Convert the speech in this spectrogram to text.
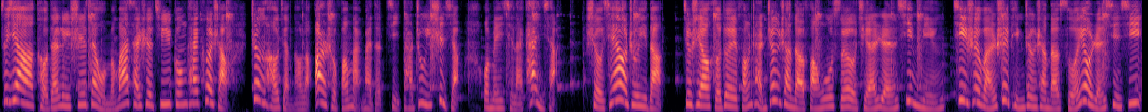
最近啊，口袋律师在我们挖财社区公开课上。正好讲到了二手房买卖的几大注意事项，我们一起来看一下。首先要注意的就是要核对房产证上的房屋所有权人姓名、契税完税凭证上的所有人信息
